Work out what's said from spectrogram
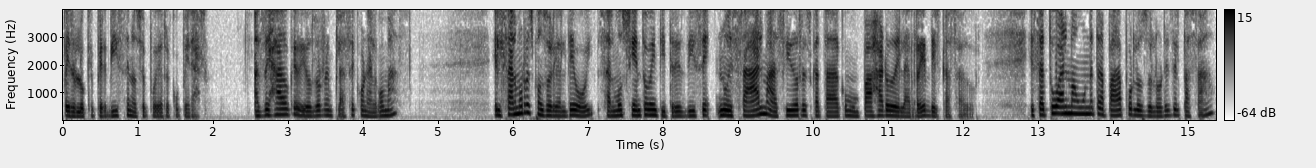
pero lo que perdiste no se puede recuperar. ¿Has dejado que Dios lo reemplace con algo más? El Salmo responsorial de hoy, Salmo 123, dice, Nuestra alma ha sido rescatada como un pájaro de la red del cazador. ¿Está tu alma aún atrapada por los dolores del pasado?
